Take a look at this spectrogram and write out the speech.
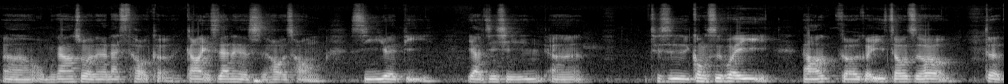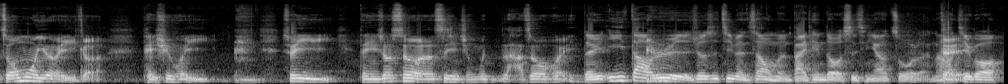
呃，我们刚刚说的那个 Let's Talk，刚好也是在那个时候，从十一月底。要进行呃，就是公司会议，然后隔个一周之后的周末又有一个培训会议，所以等于说所有的事情全部拉周会，等于一到日就是基本上我们白天都有事情要做了，然后结果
